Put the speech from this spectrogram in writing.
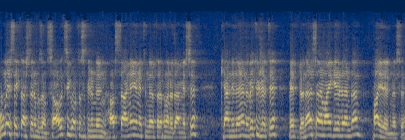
bu meslektaşlarımızın sağlık sigortası primlerinin hastane yönetimleri tarafından ödenmesi, kendilerine nöbet ücreti ve döner sermaye gelirlerinden pay verilmesi.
